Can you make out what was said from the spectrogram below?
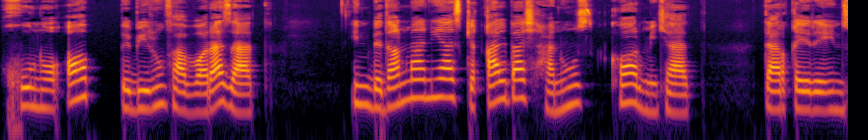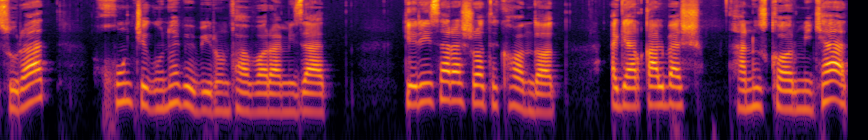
خون و آب به بیرون فواره زد این بدان معنی است که قلبش هنوز کار می‌کرد در غیر این صورت خون چگونه به بیرون فواره می‌زد گری سرش را تکان داد. اگر قلبش هنوز کار می‌کرد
